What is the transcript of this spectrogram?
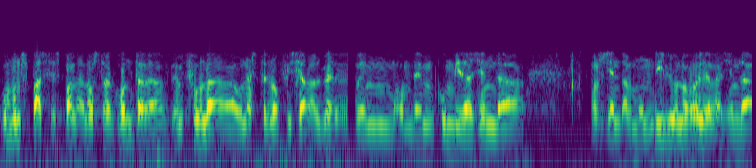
com uns passes per la nostra compte, vam fer una, una estrena oficial al Verd, vam, on vam convidar gent, de, doncs, gent del mundillo, no? i la gent de,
